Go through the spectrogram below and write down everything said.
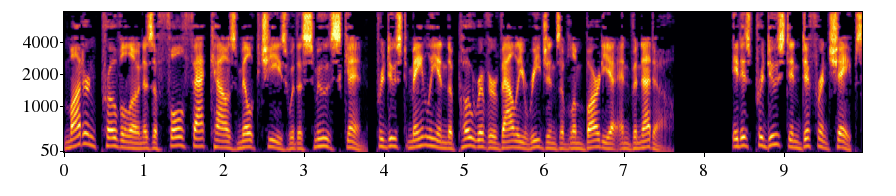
Modern provolone is a full-fat cow's milk cheese with a smooth skin, produced mainly in the Po River Valley regions of Lombardia and Veneto. It is produced in different shapes,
